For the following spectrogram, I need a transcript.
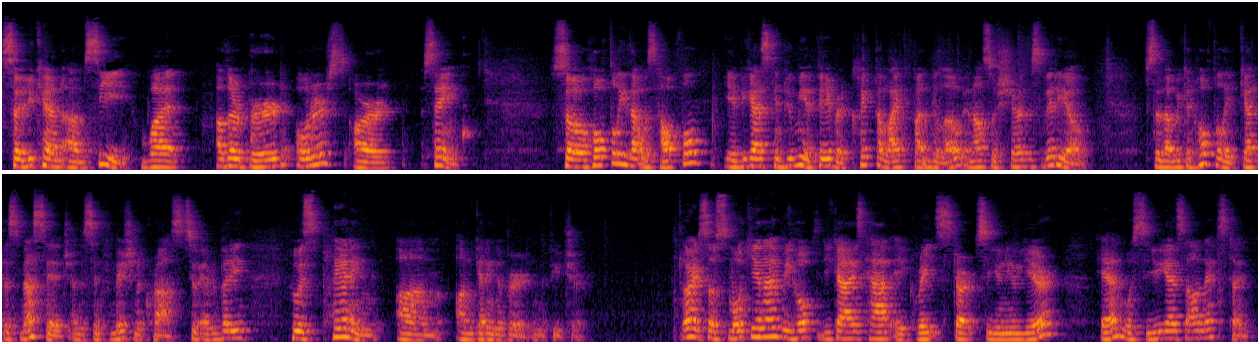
so you can um, see what other bird owners are saying. So hopefully that was helpful. If you guys can do me a favor, click the like button below and also share this video so that we can hopefully get this message and this information across to everybody who is planning um, on getting a bird in the future. Alright, so Smokey and I, we hope that you guys have a great start to your new year, and we'll see you guys all next time.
